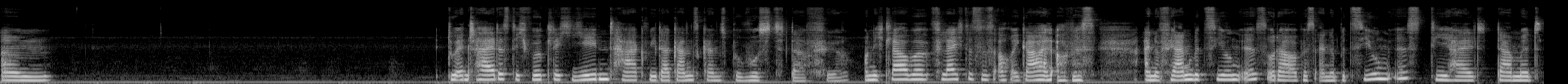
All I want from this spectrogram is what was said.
Ähm, du entscheidest dich wirklich jeden Tag wieder ganz, ganz bewusst dafür. Und ich glaube, vielleicht ist es auch egal, ob es eine Fernbeziehung ist oder ob es eine Beziehung ist, die halt damit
